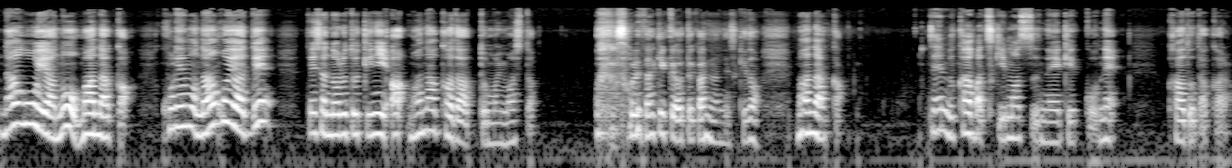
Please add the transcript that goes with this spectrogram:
名古屋の真中。これも名古屋で電車乗る時にあ真中だと思いました それだけかよって感じなんですけど、マナカ。全部カがつきますね、結構ね。カードだから。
